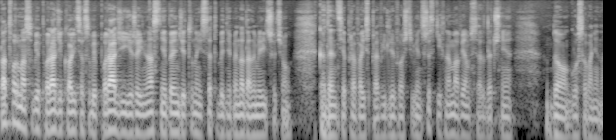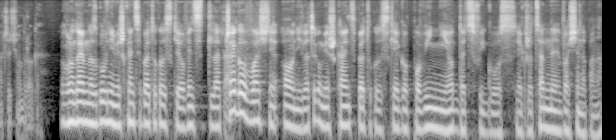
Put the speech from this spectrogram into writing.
Platforma sobie poradzi, koalicja sobie poradzi. Jeżeli nas nie będzie, to niestety będziemy nadal mieli trzecią kadencję Prawa i Sprawiedliwości, więc wszystkich namawiam serdecznie do głosowania na trzecią drogę. Oglądają nas głównie mieszkańcy powiatu kolskiego, więc dlaczego właśnie oni, dlaczego mieszkańcy powiatu kolskiego powinni oddać swój głos, jakże cenny, właśnie na pana?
